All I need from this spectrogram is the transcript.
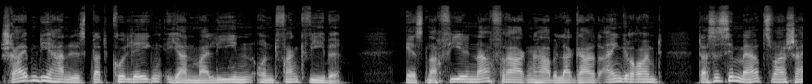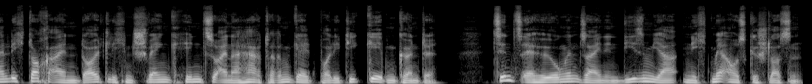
schreiben die Handelsblatt-Kollegen Jan Malin und Frank Wiebe. Erst nach vielen Nachfragen habe Lagarde eingeräumt, dass es im März wahrscheinlich doch einen deutlichen Schwenk hin zu einer härteren Geldpolitik geben könnte. Zinserhöhungen seien in diesem Jahr nicht mehr ausgeschlossen.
